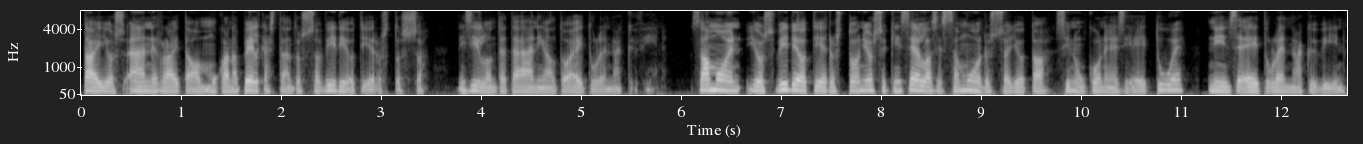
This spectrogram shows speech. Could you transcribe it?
tai jos ääniraita on mukana pelkästään tuossa videotiedostossa, niin silloin tätä äänialtoa ei tule näkyviin. Samoin, jos videotiedosto on jossakin sellaisessa muodossa, jota sinun koneesi ei tue, niin se ei tule näkyviin.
